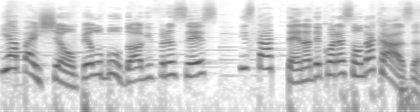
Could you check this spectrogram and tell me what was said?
E a paixão pelo bulldog francês está até na decoração da casa.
